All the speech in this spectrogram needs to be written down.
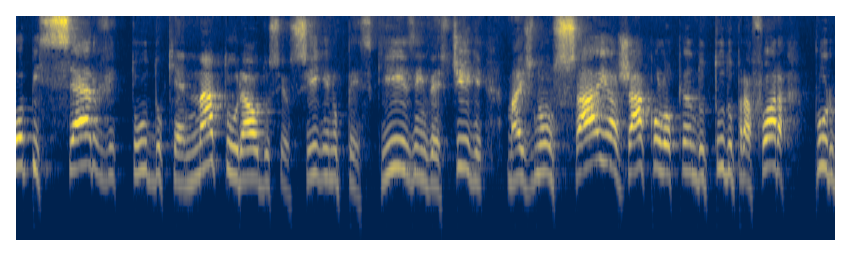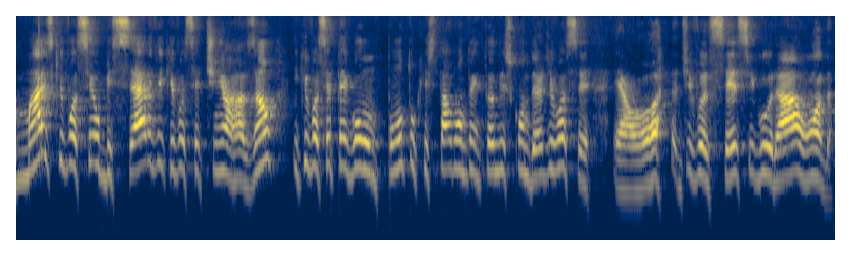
Observe tudo que é natural do seu signo, pesquise, investigue, mas não saia já colocando tudo para fora por mais que você observe que você tinha razão e que você pegou um ponto que estavam tentando esconder de você. É a hora de você segurar a onda.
